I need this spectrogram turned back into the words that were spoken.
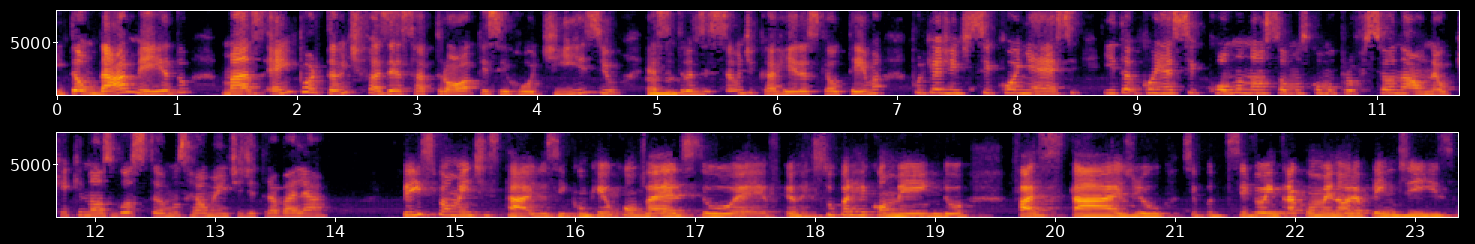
Então dá medo, mas é importante fazer essa troca, esse rodízio, uhum. essa transição de carreiras que é o tema, porque a gente se conhece e conhece como nós somos como profissional, né? O que, que nós gostamos realmente de trabalhar. principalmente estágio, assim, com quem eu converso, é, eu super recomendo, faz estágio, se possível entrar com menor aprendiz,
